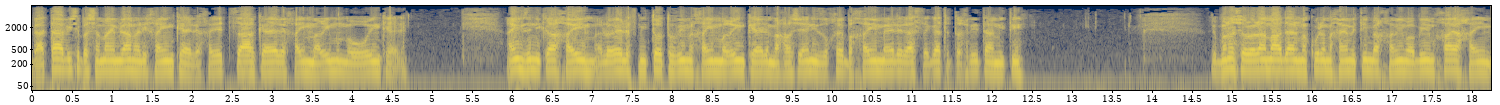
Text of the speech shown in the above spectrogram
ועתה אבי שבשמיים, למה לי חיים כאלה, חיי צער כאלה, חיים מרים ומרורים כאלה? האם זה נקרא חיים, הלא אלף מיתות טובים מחיים מרים כאלה, מאחר שאיני זוכה בחיים האלה להשגת התכלית האמיתי. ריבונו של עולם, מר דל כולם מחיים מתים ברחמים רבים, חי החיים,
